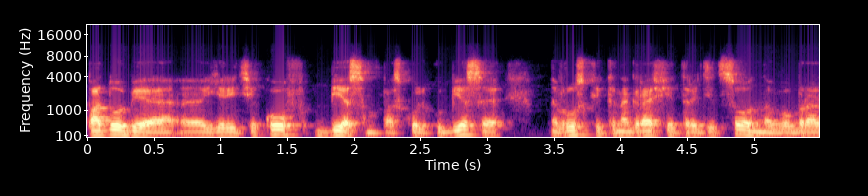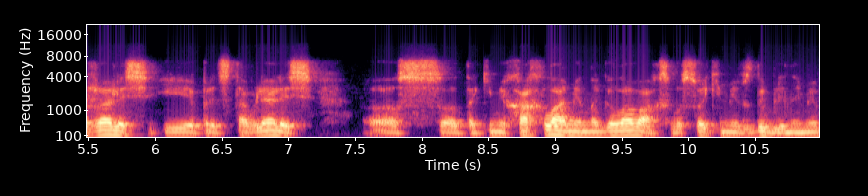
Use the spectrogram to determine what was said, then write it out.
подобие еретиков бесам, поскольку бесы в русской иконографии традиционно воображались и представлялись э, с такими хохлами на головах, с высокими вздыбленными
